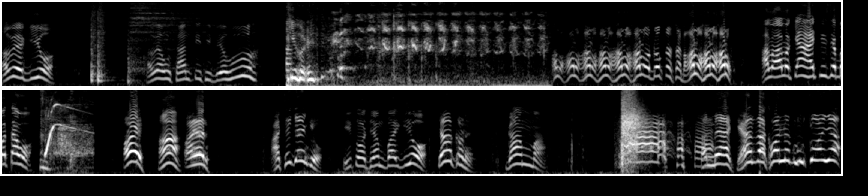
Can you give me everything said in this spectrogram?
હવે ગયો. હવે હું શાંતિથી બેહું. હાલો હાલો હાલો હાલો હાલો ડોક્ટર સાહેબ હાલો હાલો હાલો. હાલો હાલો ક્યાં હાથી છે બતાવો. અય હા. આયન હાથી ક્યાં ગયો? ઈ તો જેમ ભાઈ ગયો. ક્યાં કણે? ગામમાં. તમે આ ધ્યાન રાખવાનું જ મૂક્યો અહીંયા.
